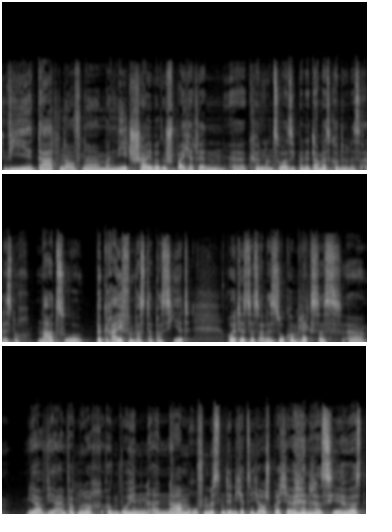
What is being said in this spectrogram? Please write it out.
wie Daten auf einer Magnetscheibe gespeichert werden äh, können und so. Also ich meine, damals konnte man das alles noch nahezu begreifen, was da passiert. Heute ist das alles so komplex, dass äh, ja, wir einfach nur noch irgendwohin einen Namen rufen müssen, den ich jetzt nicht ausspreche. Wenn du das hier hörst,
